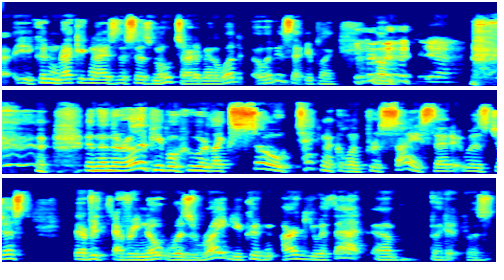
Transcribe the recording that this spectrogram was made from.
uh, you couldn't recognize this as Mozart. I mean, what, what is that you're playing? Um, yeah. and then there are other people who are like so technical and precise that it was just every, every note was right. You couldn't argue with that. Um, but it was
